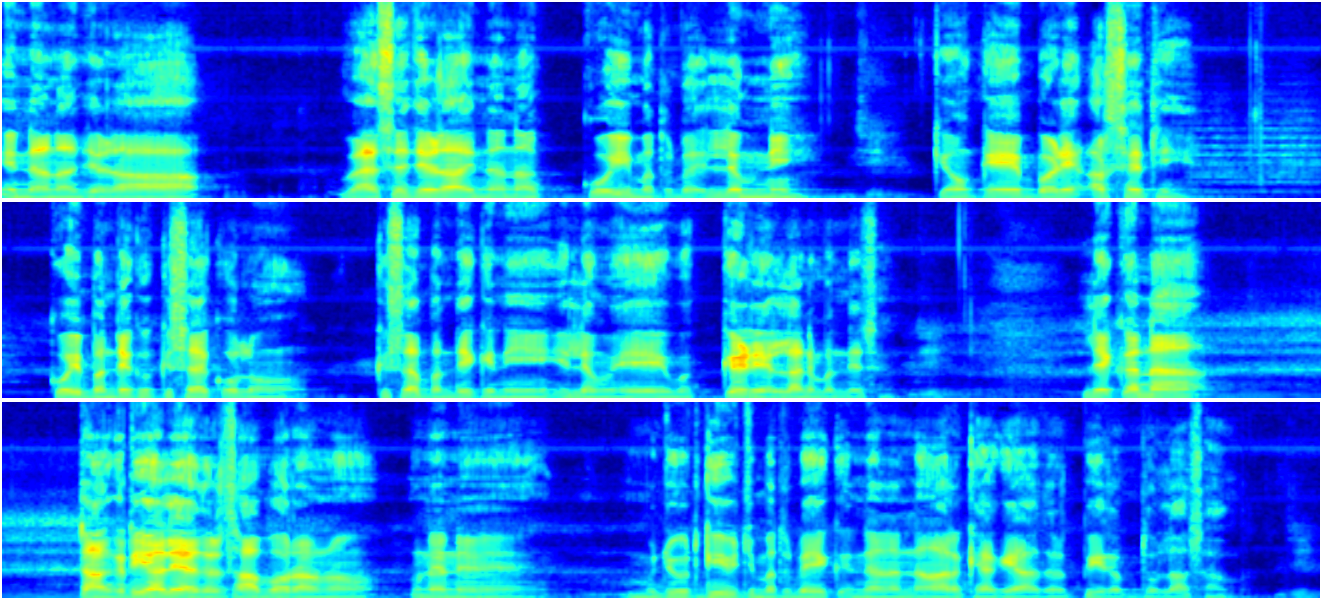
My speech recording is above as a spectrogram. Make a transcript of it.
ਇਹਨਾਂ ਨਾਲ ਜਿਹੜਾ ਵੈਸੇ ਜਿਹੜਾ ਇਹਨਾਂ ਨਾਲ ਕੋਈ ਮਤਲਬ ਇਲਮ ਨਹੀਂ जी ਕਿਉਂਕਿ ਬੜੇ ਅਰਸੇ ਥੀ ਕੋਈ ਬੰਦੇ ਕੋ ਕਿਸੇ ਕੋਲੋਂ ਕਿਸੇ ਬੰਦੇ ਕਿ ਨਹੀਂ ਇਲਮ ਇਹ ਕਿਹੜੇ ਅੱਲਾ ਨੇ ਬੰਦੇ ਸਨ जी ਲੇਕਿਨ ਟਾਂਗਰੀ ਵਾਲੇ ਹਜ਼ਰਤ ਸਾਹਿਬ ਹੋਰਾਂ ਨੂੰ ਉਹਨਾਂ ਨੇ ਮੌਜੂਦਗੀ ਵਿੱਚ ਮਤਲਬ ਇੱਕ ਇਹਨਾਂ ਦਾ ਨਾਂ ਰੱਖਿਆ ਗਿਆ ਹਜ਼ਰਤ ਪੀਰ ਅਬਦੁੱਲਾ ਸਾਹਿਬ। ਜੀ।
